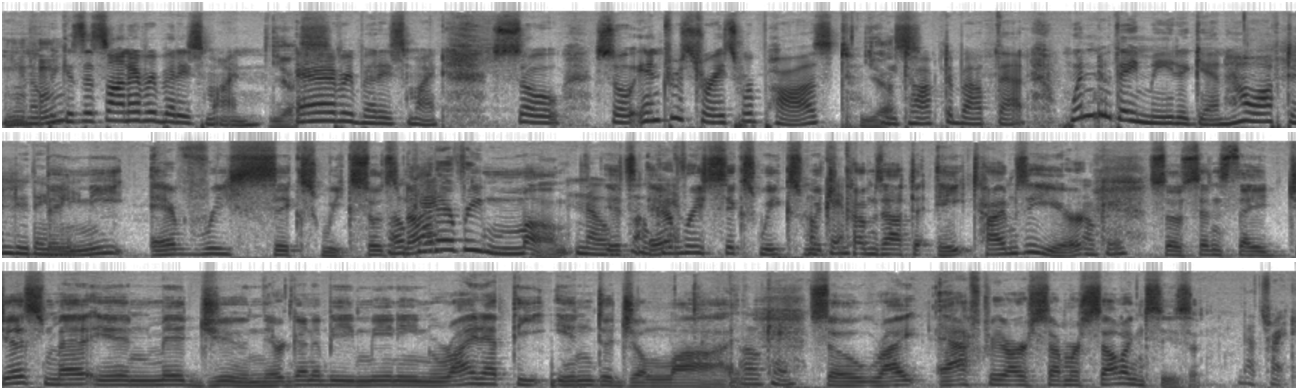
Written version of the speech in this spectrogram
You know, because it's on everybody's mind. Yes. everybody's mind. So, so interest rates were paused. Yes, We talked about that. When do they meet again? How often do they, They meet? They meet every six weeks. So it's Okay. not every month. No, It's okay. every six weeks, which Okay. comes out to eight times a year. Okay. So since they just met in mid June, they're going to be meeting right at the end of July. Okay. So right after our summer selling season. That's right.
